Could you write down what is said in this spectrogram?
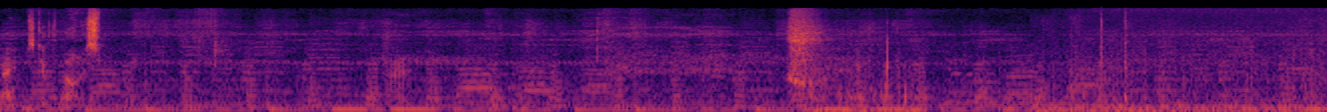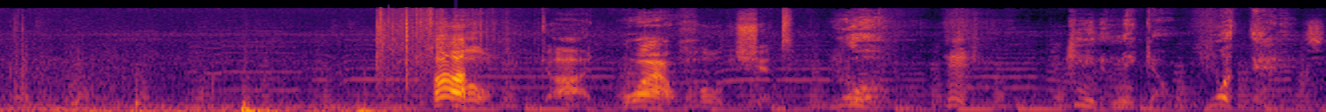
right, let's give the bonus. Oh my god. Wow. Holy shit. Whoa! Hmm. You can't even make out what that is.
